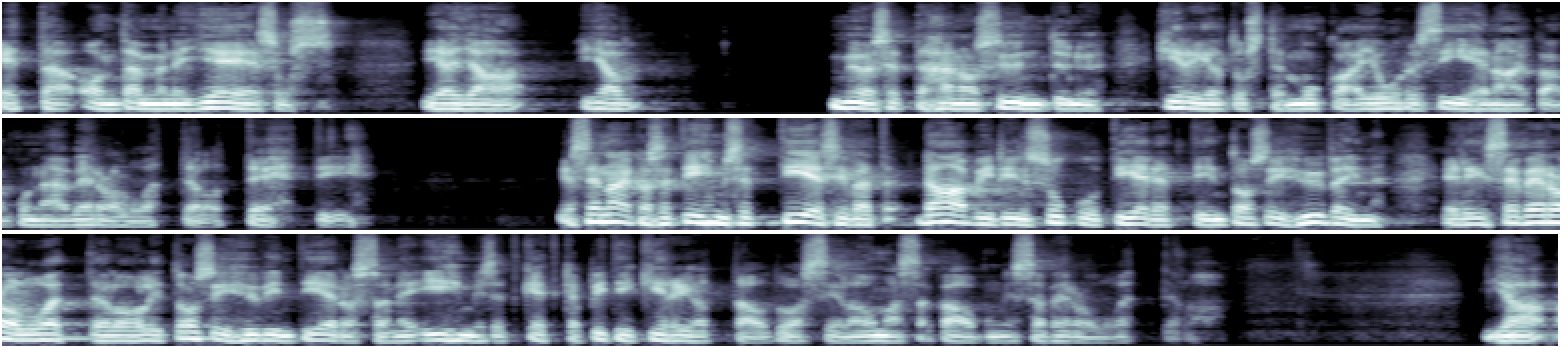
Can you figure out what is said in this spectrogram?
että on tämmöinen Jeesus, ja, ja, ja myös, että hän on syntynyt kirjoitusten mukaan juuri siihen aikaan, kun nämä veroluettelot tehtiin. Ja sen aikaiset ihmiset tiesivät, Daavidin suku tiedettiin tosi hyvin, eli se veroluettelo oli tosi hyvin tiedossa ne ihmiset, ketkä piti kirjoittautua siellä omassa kaupungissa veroluetteloon. Ja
